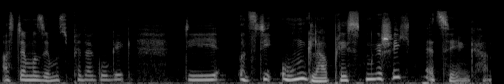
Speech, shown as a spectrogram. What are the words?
aus der Museumspädagogik, die uns die unglaublichsten Geschichten erzählen kann.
